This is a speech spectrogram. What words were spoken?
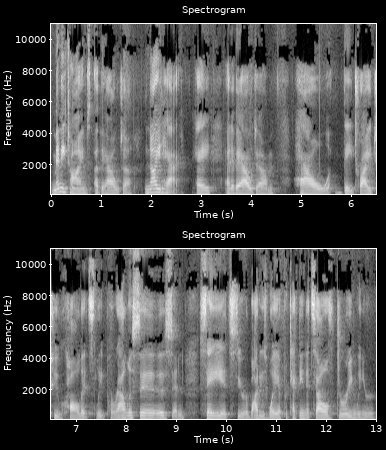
many times about uh, the night hag, okay, and about um, how they try to call it sleep paralysis and say it's your body's way of protecting itself during when you're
